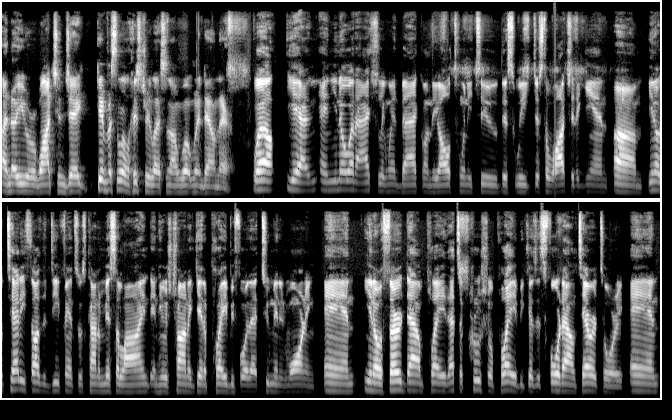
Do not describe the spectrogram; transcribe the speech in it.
I know you were watching, Jake. Give us a little history lesson on what went down there. Well, yeah, and, and you know what? I actually went back on the All 22 this week just to watch it again. Um, you know, Teddy thought the defense was kind of misaligned, and he was trying to get a play before that two minute warning. And you know, third down play that's a crucial play because it's four down territory. And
